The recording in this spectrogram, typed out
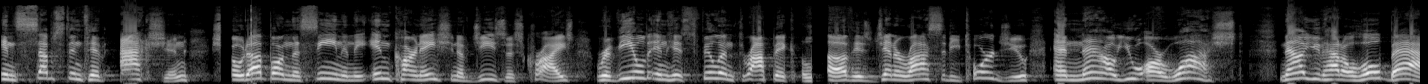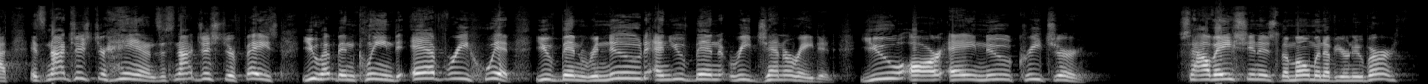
in substantive action showed up on the scene in the incarnation of Jesus Christ, revealed in his philanthropic love, his generosity towards you, and now you are washed now you've had a whole bath. It's not just your hands, it's not just your face. You have been cleaned every whit. You've been renewed and you've been regenerated. You are a new creature. Salvation is the moment of your new birth.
